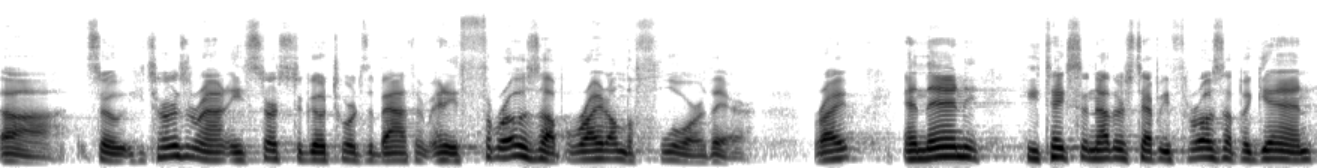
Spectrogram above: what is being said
uh, so he turns around and he starts to go towards the bathroom and he throws up right on the floor there, right? And then he takes another step, he throws up again,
